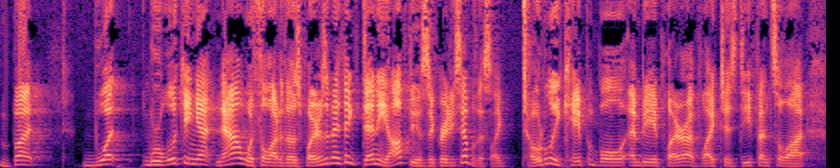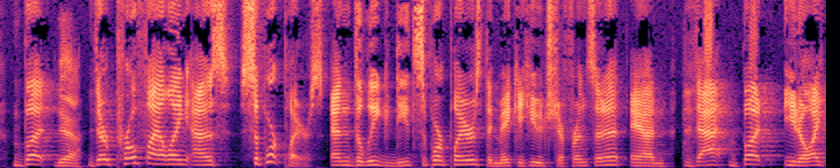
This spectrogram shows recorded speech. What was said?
But what we're looking at now with a lot of those players, and I think Deni Avdija is a great example of this, like totally capable NBA player. I've liked his defense a lot, but yeah. they're profiling as support players, and the league needs support players. They make a huge difference in it, and that. But you know, like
